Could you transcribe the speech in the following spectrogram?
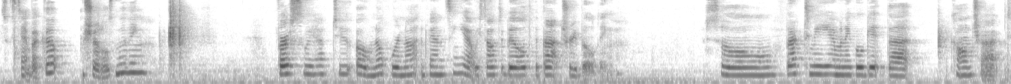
So stand back up, shuttle's moving. First we have to, oh nope, we're not advancing yet. We still have to build a battery building. So back to me, I'm gonna go get that contract.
